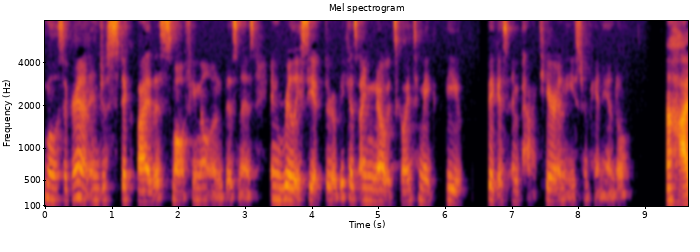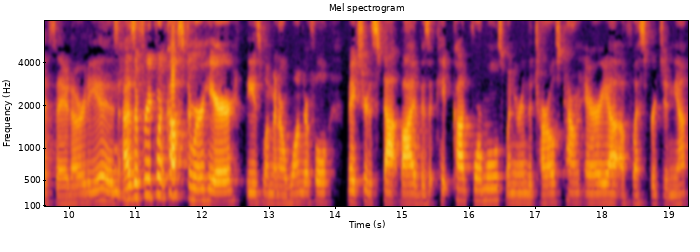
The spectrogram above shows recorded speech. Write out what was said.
Melissa Grant and just stick by this small female owned business and really see it through because I know it's going to make the biggest impact here in the Eastern Panhandle. Uh, I'd say it already is. As a frequent customer here, these women are wonderful. Make sure to stop by, visit Cape Cod Formals when you're in the Charles Town area of West Virginia.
